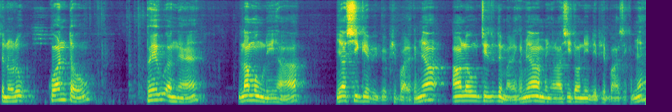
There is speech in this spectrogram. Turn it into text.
ကျွန်တော်တို့ကွမ်တုံ ဘဲဥအငံလောက်မုံလေးဟာရရှိခဲ့ပြီပဲဖြစ်ပါတယ်ခင်ဗျာအားလုံးကျေးဇူးတင်ပါတယ်ခင်ဗျာမင်္ဂလာရှိသောနေ့လေးဖြစ်ပါစေခင်ဗျာ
